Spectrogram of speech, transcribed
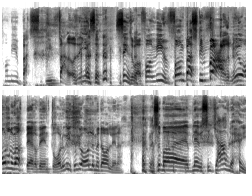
Faen, vi er jo best i verden. Altså, det gikk så sinnssykt bra. Faen, vi er jo faen best i verden! Vi har jo aldri vært bedre vinter-OL, og vi tok jo alle medaljene. Og så bare ble vi så jævlig høy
